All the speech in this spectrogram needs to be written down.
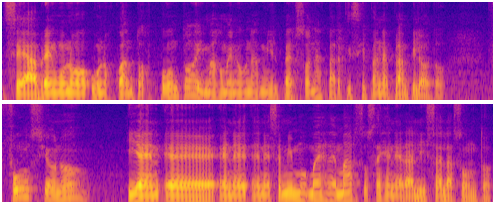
Se abren unos cuantos puntos y más o menos unas mil personas participan en el plan piloto. Funcionó y en, eh, e, en, ese mismo mes de marzo se generaliza el asunto.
